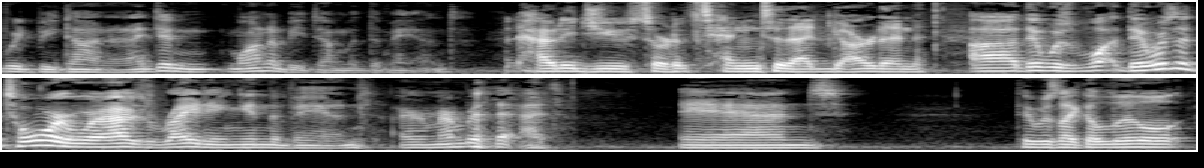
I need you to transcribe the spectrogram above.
we'd be done, and I didn't want to be done with the band. How did you sort of tend to that garden? Uh, there was there was a tour where I was writing in the van. I remember that, and there was like a little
